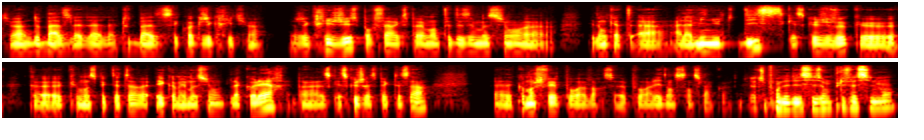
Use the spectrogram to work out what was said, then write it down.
tu vois, de base, la, la, la toute base. C'est quoi que j'écris, tu vois? J'écris juste pour faire expérimenter des émotions. euh, et donc, à, à, à la minute 10, qu'est-ce que je veux que, que, que mon spectateur ait comme émotion? De la colère? Eh ben, Est-ce que- est-ce que je respecte ça? Euh, Comment je fais pour, avoir ce, pour aller dans ce sens-là quoi? Là, tu prends des décisions plus facilement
